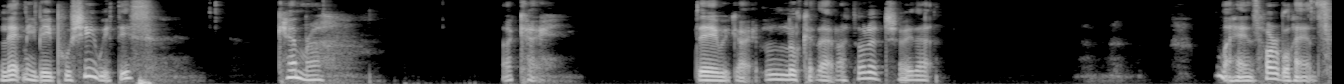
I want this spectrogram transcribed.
let me be pushy with this camera. Okay, there we go. Look at that. I thought I'd show you that. Oh, my hands, horrible hands.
